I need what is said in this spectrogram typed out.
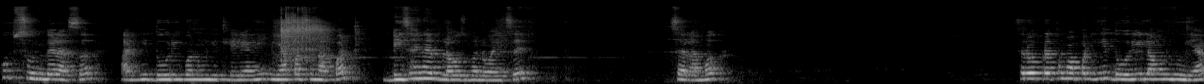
खूप सुंदर असं आणि ही दोरी बनवून घेतलेली आहे. यापासून आपण डिझायनर ब्लाऊज बनवायचं चला मग. सर्वप्रथम आपण ही दोरी लावून घेऊया.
